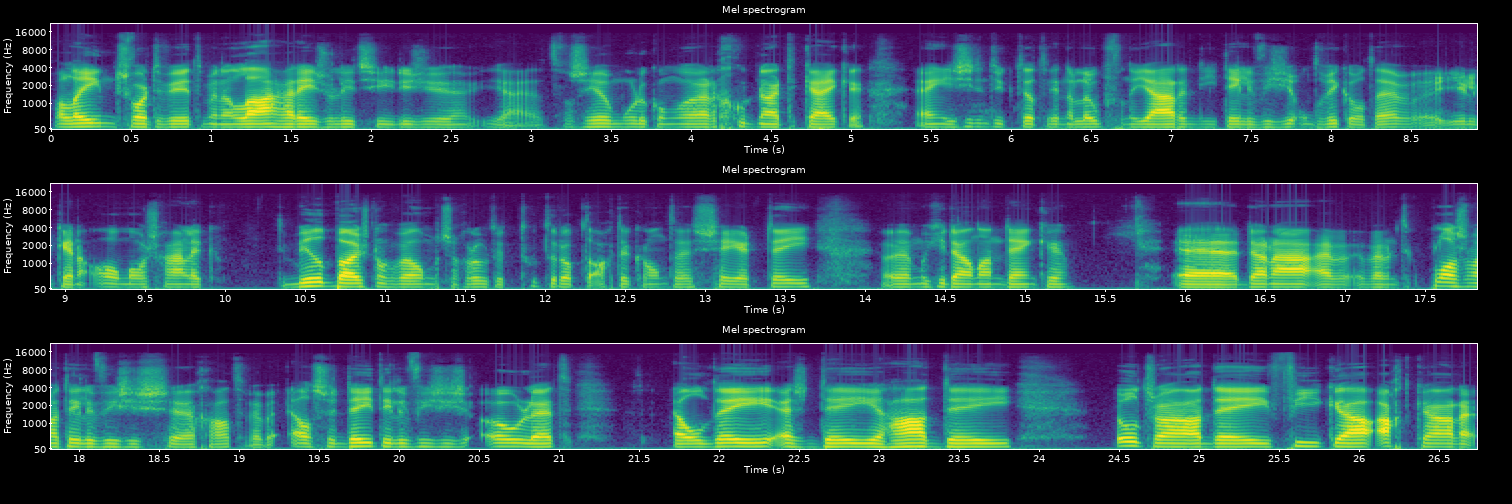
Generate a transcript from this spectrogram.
alleen zwart-wit met een lage resolutie. Dus je, ja, het was heel moeilijk om er goed naar te kijken. En je ziet natuurlijk dat in de loop van de jaren die televisie ontwikkelt. Hè. Jullie kennen allemaal waarschijnlijk de beeldbuis nog wel met zo'n grote toeter op de achterkant. Hè. CRT uh, moet je dan aan denken. Uh, daarna we hebben we natuurlijk plasma televisies gehad. We hebben LCD televisies, OLED, LD, SD, HD, Ultra HD, 4K, 8K. Nou, er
